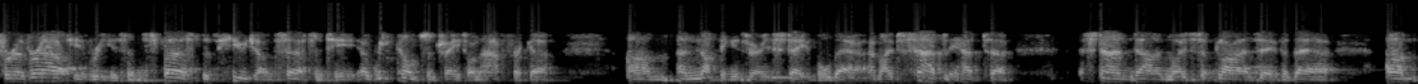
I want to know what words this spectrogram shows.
for a variety of reasons. First, there's huge uncertainty. We concentrate on Africa, um, and nothing is very stable there. And I've sadly had to stand down my suppliers over there. Um,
